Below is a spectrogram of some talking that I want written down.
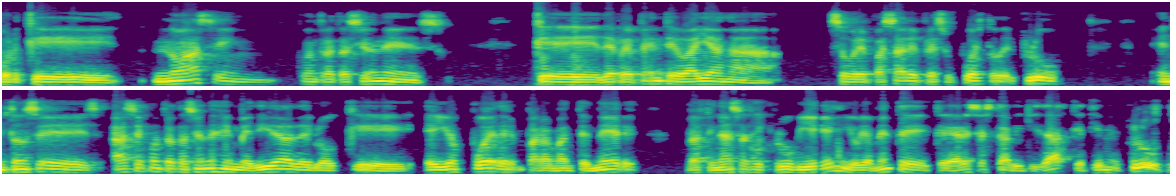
porque no hacen contrataciones que de repente vayan a, sobrepasar el presupuesto del club. Entonces, hace contrataciones en medida de lo que ellos pueden para mantener las finanzas del club bien y obviamente crear esa estabilidad que tiene el club.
